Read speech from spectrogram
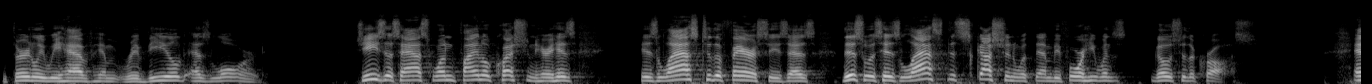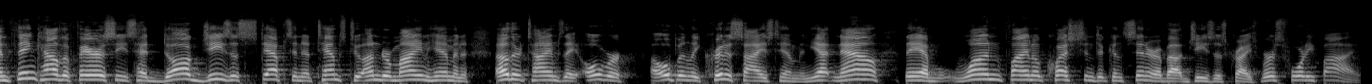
and thirdly, we have him revealed as Lord. Jesus asked one final question here, his, his last to the Pharisees, as this was his last discussion with them before he went, goes to the cross. And think how the Pharisees had dogged Jesus' steps in attempts to undermine him, and other times they over Uh, openly criticized him, and yet now they have one final question to consider about Jesus Christ. Verse 45.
